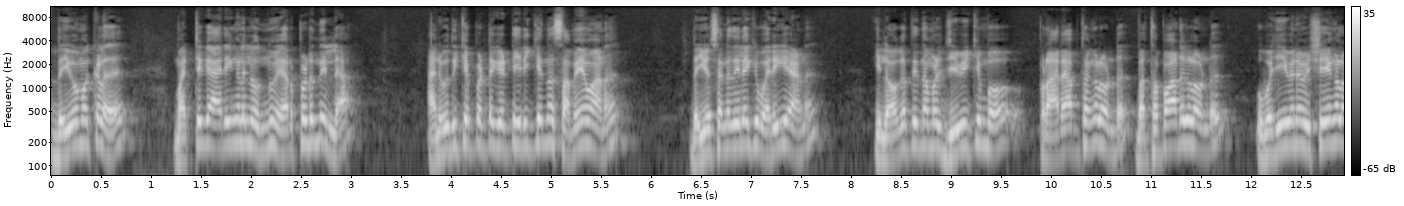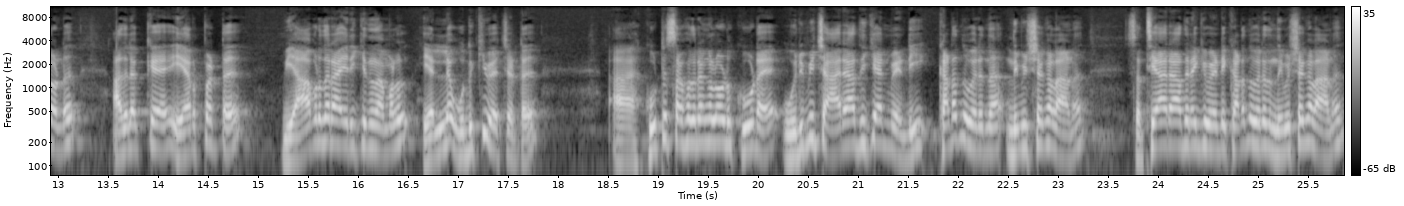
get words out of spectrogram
ദൈവമക്കൾ മറ്റ് കാര്യങ്ങളിലൊന്നും ഏർപ്പെടുന്നില്ല. അനുവദിക്കപ്പെട്ട് കിട്ടിയിരിക്കുന്ന സമയമാണ് ദൈവസന്നിധിയിലേക്ക് വരികയാണ്. ഈ ലോകത്തിൽ നമ്മൾ ജീവിക്കുമ്പോൾ പ്രാരാബ്ധങ്ങളുണ്ട് ബദ്ധപ്പാടുകളുണ്ട് ഉപജീവന വിഷയങ്ങളുണ്ട്. അതിലൊക്കെ ഏർപ്പെട്ട് വ്യാപൃതരായിരിക്കുന്ന നമ്മൾ എല്ലാം ഒതുക്കി വെച്ചിട്ട് ആ, കൂട്ടുസഹോദരങ്ങളോട് കൂടെ ഒരുമിച്ച് ആരാധിക്കാൻ വേണ്ടി കടന്നു വരുന്ന നിമിഷങ്ങളാണ്. സത്യാരാധനയ്ക്ക് വേണ്ടി കടന്നു വരുന്ന നിമിഷങ്ങളാണ്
